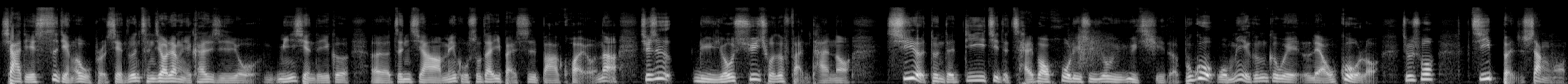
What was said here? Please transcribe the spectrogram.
下跌四点二五 percent，昨天成交量也开始有明显的一个呃增加啊，每股收在一百四十八块哦。那其实旅游需求的反弹哦，希尔顿的第一季的财报获利是优于预期的。不过我们也跟各位聊过了，就是说基本上哦，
